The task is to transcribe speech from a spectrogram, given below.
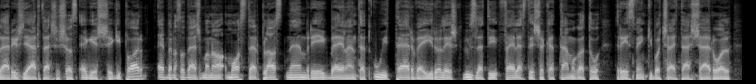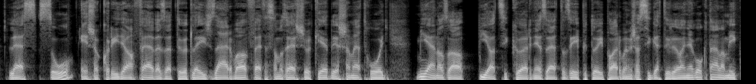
moduláris gyártás és az egészségipar. Ebben az adásban a Masterplast nemrég bejelentett új terveiről és üzleti fejlesztéseket támogató részvénykibocsátásáról lesz szó, és akkor így a felvezetőt le is zárva felteszem az első kérdésemet, hogy milyen az a piaci környezet az építőiparban és a szigetülő anyagoknál, amik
